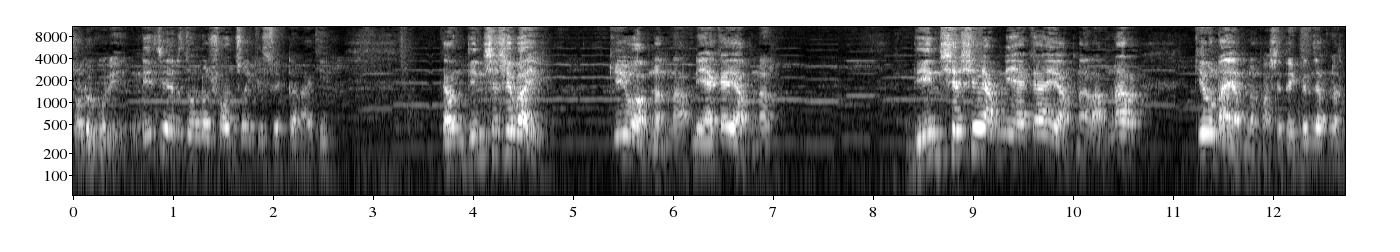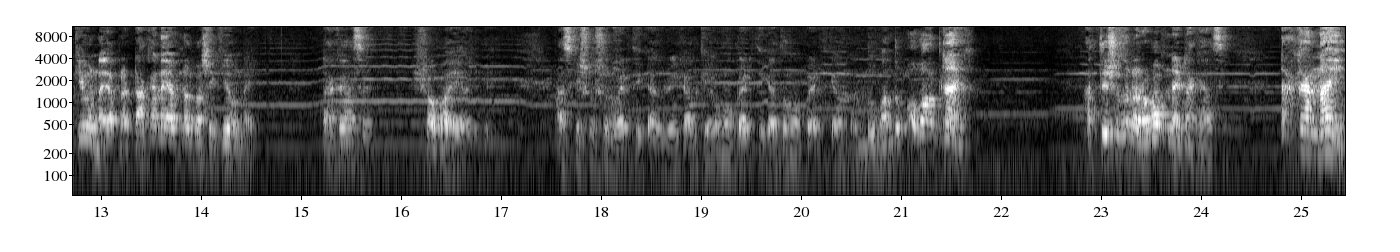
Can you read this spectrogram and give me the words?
ছোট করি। নিজের জন্য সঞ্চয় কিছু একটা রাখি। কারণ দিন শেষে ভাই, কেউ আপনার না, আপনি একাই আপনার। দিন শেষে আপনি একাই আপনার। আপনার কেউ নাই আপনার পাশে। দেখবেন যে আপনার কেউ নাই। আপনার টাকা নাই, আপনার পাশে কেউ নাই। টাকা আছে, সবাই আসবে। আজকে শ্বশুর বাড়ি থেকে আসবে, কালকে অমুক বাড়ি থেকে, তমুক বাড়ি থেকে। বন্ধু বান্ধব অভাব নাই। আত্মীয় স্বজনের অভাব নাই, টাকা আছে। টাকা নাই।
